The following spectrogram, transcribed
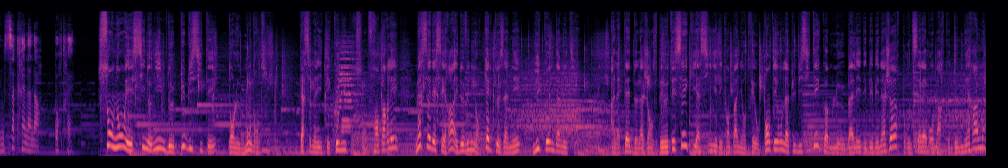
une sacrée nana. Portrait. Son nom est synonyme de publicité dans le monde entier. Personnalité connue pour son franc-parler, Mercedes Era est devenue en quelques années l'icône d'un métier. À la tête de l'agence BETC, qui a signé des campagnes entrées au panthéon de la publicité, comme le ballet des bébés nageurs pour une célèbre marque d'eau minérale,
